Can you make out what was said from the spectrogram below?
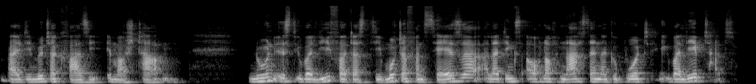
weil die Mütter quasi immer starben. Nun ist überliefert, dass die Mutter von Caesar allerdings auch noch nach seiner Geburt überlebt hat.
